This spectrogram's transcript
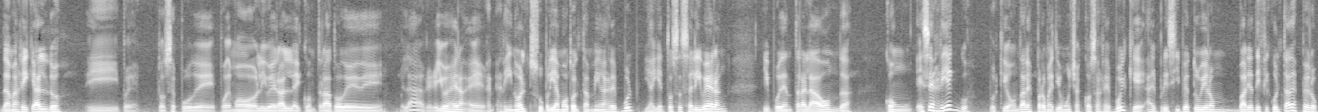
dame a Ricciardo y pues entonces pude, podemos liberar el contrato de ¿verdad? Que ellos eran, eh, Renault suplía motor también a Red Bull y ahí entonces se liberan y puede entrar la Honda con ese riesgo, porque Honda les prometió muchas cosas a Red Bull que al principio tuvieron varias dificultades, pero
